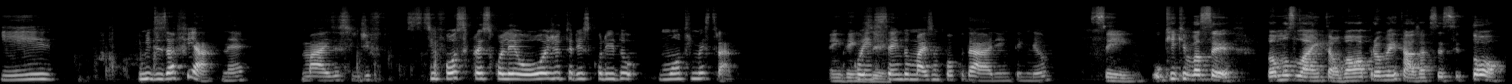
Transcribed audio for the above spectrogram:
E me desafiar, né? Mas, assim, de, se fosse para escolher hoje, eu teria escolhido um outro mestrado. Entendi. Conhecendo mais um pouco da área, entendeu? Sim. O que que você... Vamos lá, então. Vamos aproveitar, já que você citou.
